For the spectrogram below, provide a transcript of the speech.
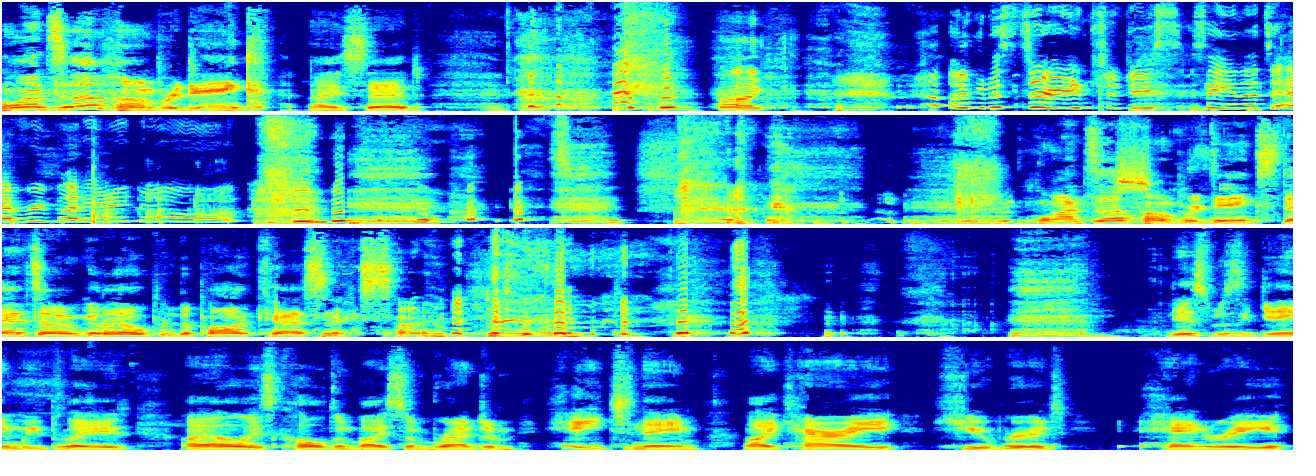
What's up, Humperdinck? I said. Fuck. I'm gonna start introducing saying that to everybody I know. What's up, Humperdincks? That's how I'm going to open the podcast next time. this was a game we played. I always called him by some random H name, like Harry, Hubert, Henry,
